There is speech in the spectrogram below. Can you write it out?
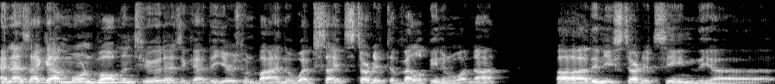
And as I got more involved into it, as it got the years went by and the website started developing and whatnot, uh, then you started seeing the uh,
